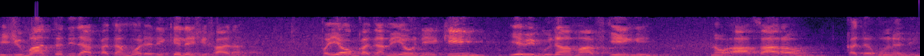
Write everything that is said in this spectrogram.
چې جمعه ته دي دا قدم ولې لیکل شي خانه په یو قدم یو نیکی یوی ګناه معاف کیږي نو آثارم قدمونه دي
